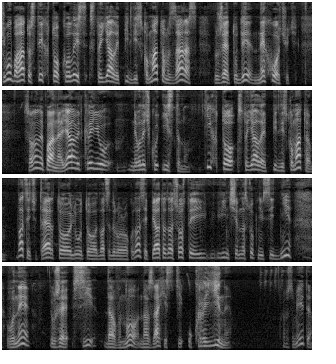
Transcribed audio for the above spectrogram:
Чому багато з тих, хто колись стояли під військоматом, зараз вже туди не хочуть? Шановне пане, я вам відкрию невеличку істину. Ті, хто стояли під військоматом 24 лютого 22 року, 25, 26 і інші в наступні всі дні, вони вже всі давно на захисті України. Розумієте?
